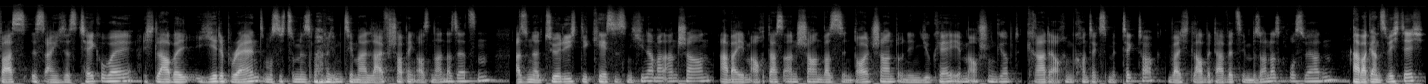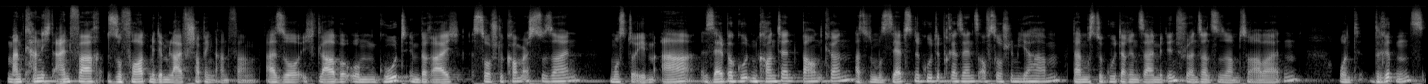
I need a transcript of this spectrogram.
was ist eigentlich das Takeaway? Ich glaube, jede Brand muss sich zumindest mal mit dem Thema Live-Shopping auseinandersetzen. Also natürlich die Cases in China mal anschauen, aber eben auch das anschauen, was es in Deutschland und in UK eben auch schon gibt. Gerade auch im Kontext mit TikTok, weil ich glaube, da wird es eben besonders groß werden. Aber ganz wichtig, man kann nicht einfach sofort mit dem Live-Shopping anfangen. Also ich glaube, um gut im Bereich Social Commerce zu sein, musst du eben A, selber guten Content bauen können. Also du musst selbst eine gute Präsenz auf Social Media haben. Dann musst du gut darin sein, mit Influencern zusammenzuarbeiten. Und drittens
